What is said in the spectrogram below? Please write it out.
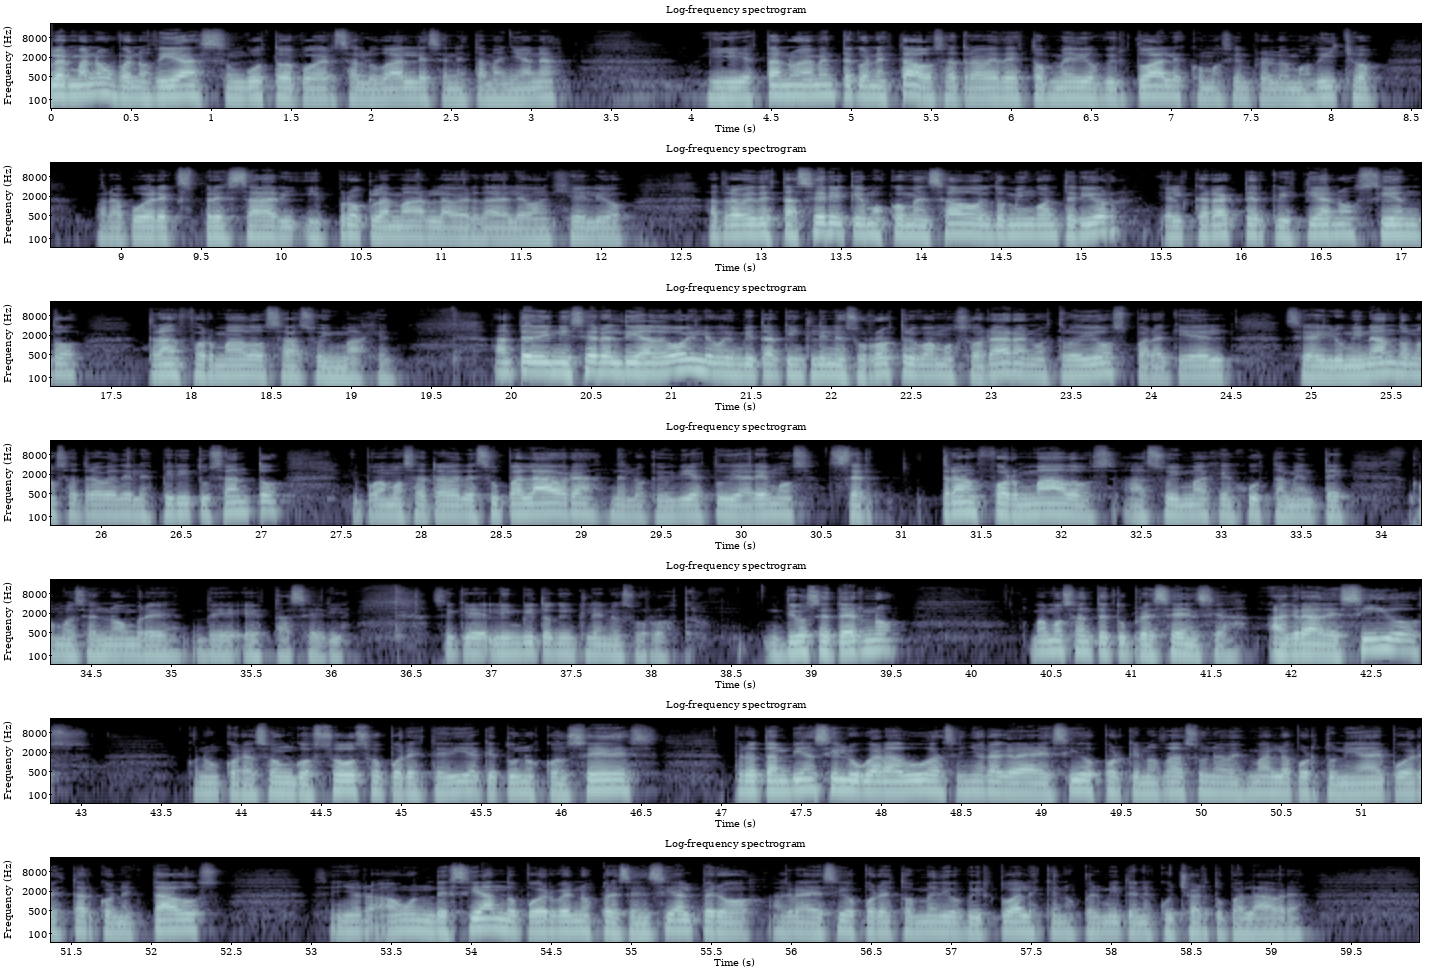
Hola hermanos, buenos días, un gusto de poder saludarles en esta mañana y estar nuevamente conectados a través de estos medios virtuales, como siempre lo hemos dicho, para poder expresar y proclamar la verdad del Evangelio a través de esta serie que hemos comenzado el domingo anterior, el carácter cristiano siendo transformados a su imagen. Antes de iniciar el día de hoy, le voy a invitar que incline su rostro y vamos a orar a nuestro Dios para que Él sea iluminándonos a través del Espíritu Santo y podamos a través de su palabra, de lo que hoy día estudiaremos, ser transformados a su imagen justamente como es el nombre de esta serie. Así que le invito a que incline su rostro. Dios eterno, vamos ante tu presencia, agradecidos, con un corazón gozoso por este día que tú nos concedes, pero también sin lugar a dudas, Señor, agradecidos porque nos das una vez más la oportunidad de poder estar conectados Señor, aún deseando poder vernos presencial, pero agradecidos por estos medios virtuales que nos permiten escuchar tu palabra.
